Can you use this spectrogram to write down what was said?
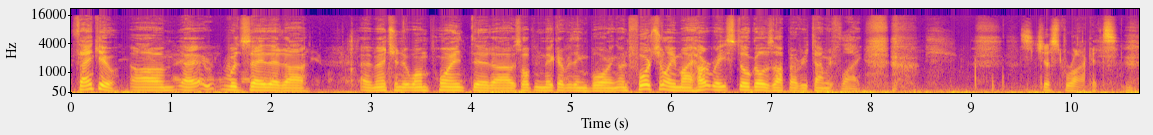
Thank you. Um, I would say that uh, I mentioned at one point that uh, I was hoping to make everything boring. Unfortunately, my heart rate still goes up every time we fly. It's just rockets.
